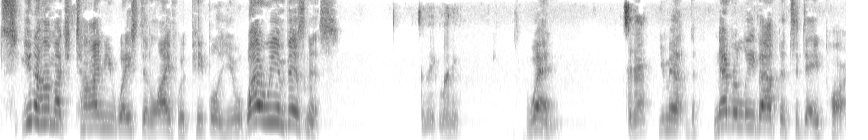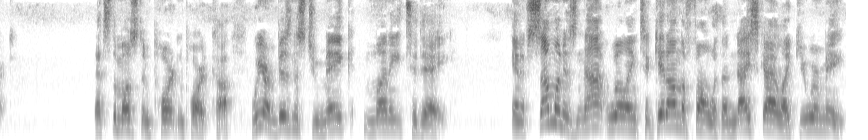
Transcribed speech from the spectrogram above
to. You know how much time you waste in life with people you. Why are we in business? To make money. When? Today. You may never leave out the today part. That's the most important part, Kyle. We are in business to make money today. And if someone is not willing to get on the phone with a nice guy like you or me,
